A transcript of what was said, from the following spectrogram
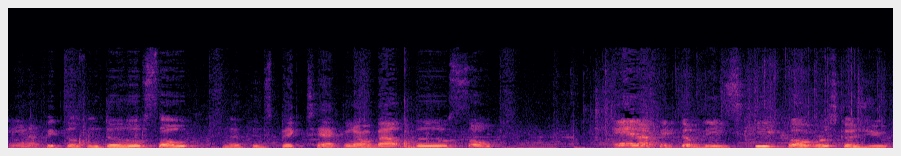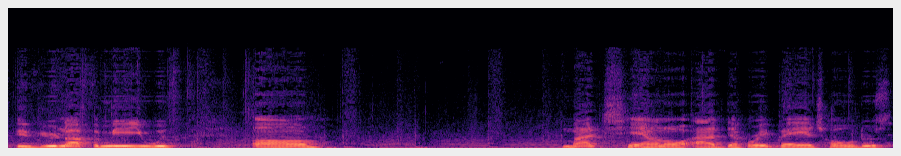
And I picked up some Dove soap. Nothing spectacular about Dove soap. And I picked up these key covers because you, if you're not familiar with um, my channel, I decorate badge holders.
